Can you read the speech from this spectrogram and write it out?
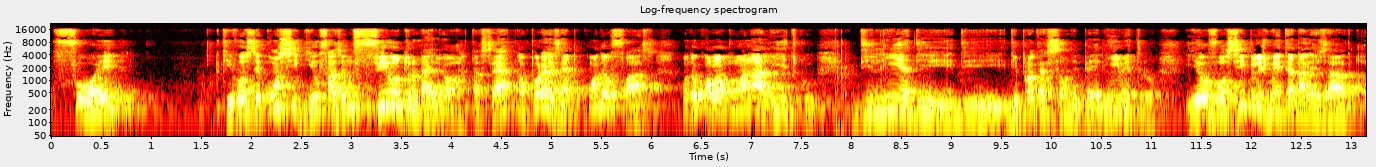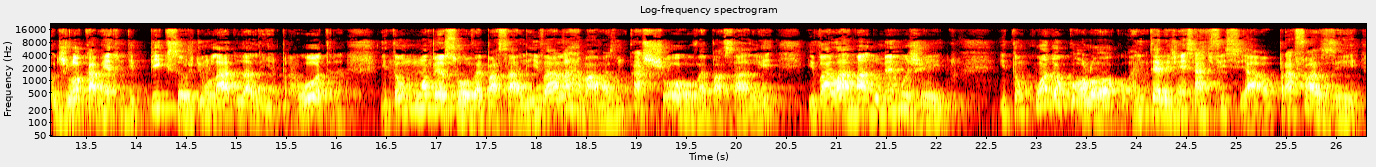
foi que você conseguiu fazer um filtro melhor, tá certo? Então, por exemplo, quando eu faço, quando eu coloco um analítico de linha de, de, de proteção de perímetro e eu vou simplesmente analisar o deslocamento de pixels de um lado da linha para outra, então uma pessoa vai passar ali e vai alarmar, mas um cachorro vai passar ali e vai alarmar do mesmo jeito. Então, quando eu coloco a inteligência artificial para fazer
